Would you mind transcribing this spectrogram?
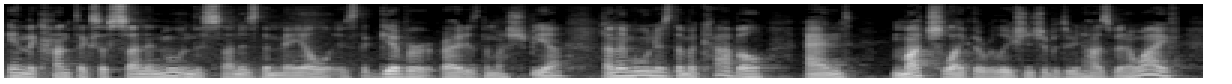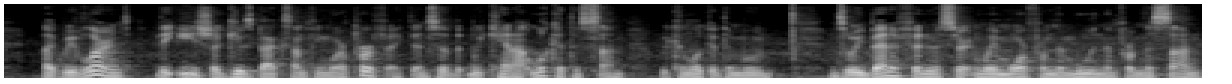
in the context of sun and moon, the sun is the male, is the giver, right, is the mashpia, and the moon is the makabel, and much like the relationship between husband and wife, like we've learned, the Isha gives back something more perfect. And so that we cannot look at the sun, we can look at the moon. And so we benefit in a certain way more from the moon than from the sun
